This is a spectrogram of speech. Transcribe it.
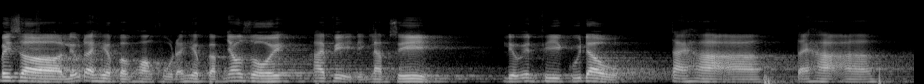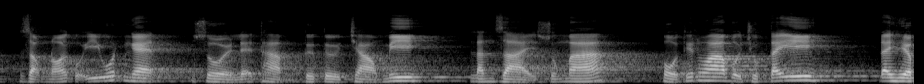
Bây giờ Liễu Đại Hiệp và Hoàng Phủ Đại Hiệp gặp nhau rồi, hai vị định làm gì? Liễu Yên Phi cúi đầu, tại hạ, tại hạ, giọng nói của y uất nghẹn, rồi lệ thảm từ từ trào mi, lăn dài xuống má. Hổ Thiết Hoa vội chụp tay y, Đại Hiệp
